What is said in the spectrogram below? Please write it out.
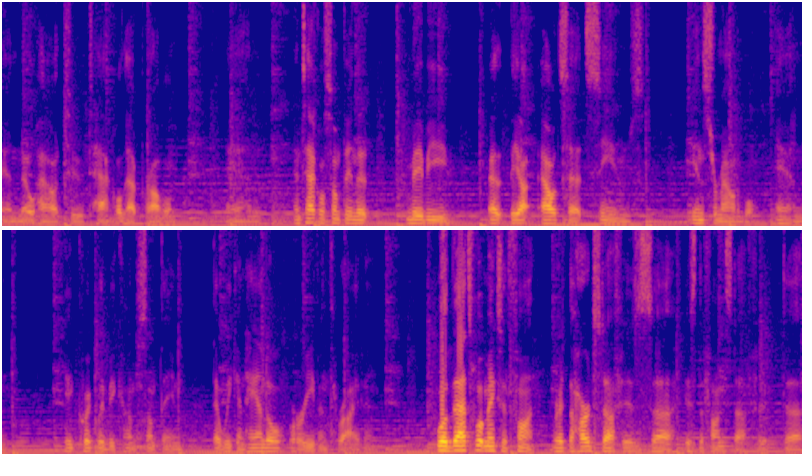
and know how to tackle that problem and, and tackle something that maybe at the outset seems insurmountable and it quickly becomes something that we can handle or even thrive in. Well, that's what makes it fun, right? The hard stuff is, uh, is the fun stuff. It, uh,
